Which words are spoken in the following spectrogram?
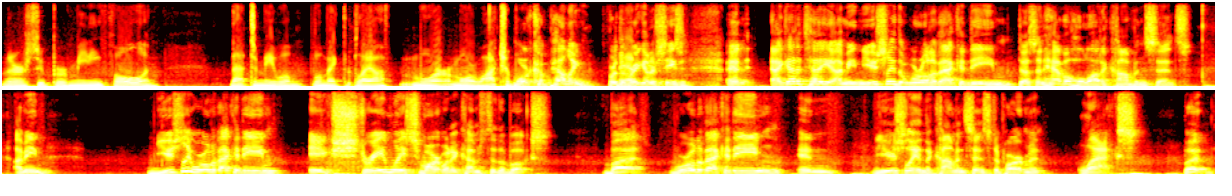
that are super meaningful and that to me will will make the playoff more more watchable. More compelling for the Yeah. regular season. And I got to tell you, I mean, usually the world of academe doesn't have a whole lot of common sense. I mean, usually world of academe extremely smart when it comes to the books, but world of academe and usually in the common sense department lacks. But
